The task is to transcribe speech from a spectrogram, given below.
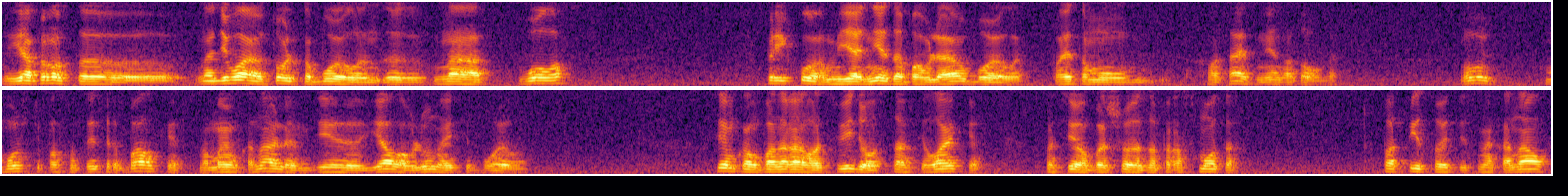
Я просто надеваю только бойлы э, на волос. Прикорм я не добавляю бойлы, поэтому хватает мне надолго. Ну, можете посмотреть рыбалки на моем канале, где я ловлю на эти бойлы. Всем, кому понравилось видео, ставьте лайки. Спасибо большое за просмотр. Подписывайтесь на канал,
